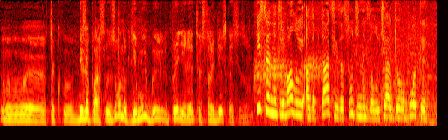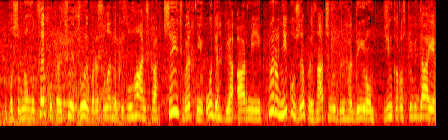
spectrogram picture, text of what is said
в э, такую безопасную зону, где мы были, приняли это Старобельское СИЗО. Після нетривалої адаптації засуджених залучають до роботи. У пошивному цеху працює троє переселенок із Луганська. Шиють верхній одяг для армії. Вероніку вже призначили бригадиром. Жінка розповідає,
